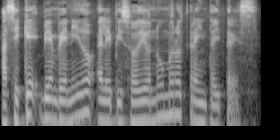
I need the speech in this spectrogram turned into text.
Así que bienvenido al episodio número 33.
